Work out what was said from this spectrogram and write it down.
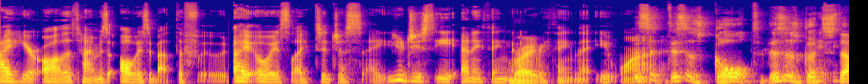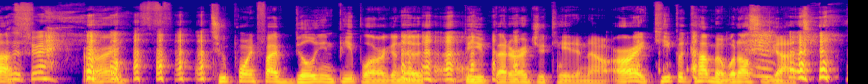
I hear all the time is always about the food. I always like to just say, you just eat anything and Right. everything that you want. This is this is gold. This is good stuff. That's right. All right. 2.5 billion people are going to be better educated now. All right, keep it coming. What else you got?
